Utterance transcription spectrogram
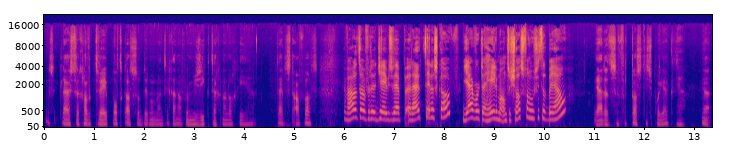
Dus ik luister geloof ik twee podcasts op dit moment. Die gaan over muziektechnologie eh, tijdens de afwas. We hadden het over de James Webb ruimtetelescoop. Jij wordt er helemaal enthousiast van. Hoe zit dat bij jou? Ja, dat is een fantastisch project. Ja. Ja,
